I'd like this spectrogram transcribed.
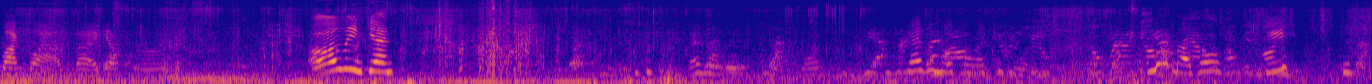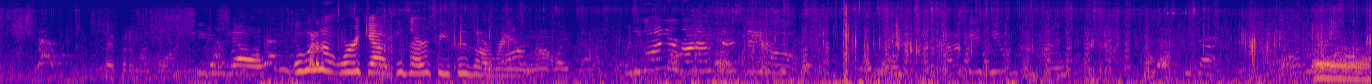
Black lab, but I guess not. Oh, Lincoln. Guys, I'm looking like Yeah, Michael. See? Should I put them on board? No, it wouldn't work out because our faces are round, not like that. When you go on your run, I'm gonna stay home. Okay. Is that okay with you? Okay. Um,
